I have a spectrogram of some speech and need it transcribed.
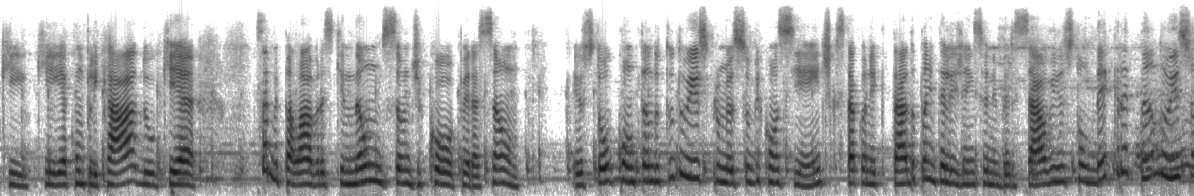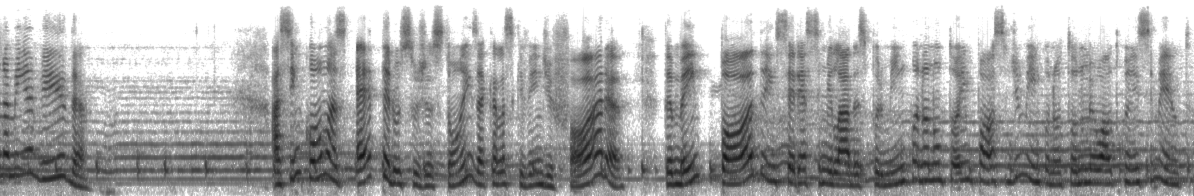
que, que é complicado, que é. Sabe palavras que não são de cooperação? Eu estou contando tudo isso para o meu subconsciente, que está conectado com a inteligência universal, e eu estou decretando isso na minha vida. Assim como as heterossugestões, aquelas que vêm de fora, também podem ser assimiladas por mim quando eu não estou em posse de mim, quando eu estou no meu autoconhecimento.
